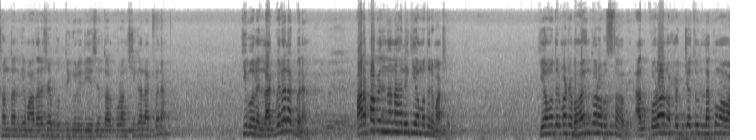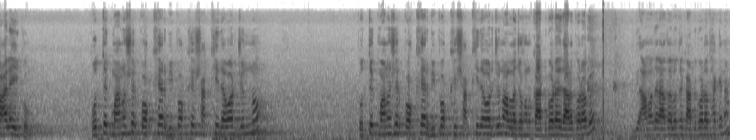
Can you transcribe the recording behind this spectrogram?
সন্তানকে মাদ্রাসায় ভর্তি করে দিয়েছেন তার কোরআন শিখা লাগবে না? কি বলেন, লাগবে না লাগবে না? পার পাবেন না না হলে কি আমাদের মাঠে? কি আমাদের মাঠে ভয়ঙ্কর অবস্থা হবে। আল কোরআন হজ্জাতুল্লাকুম আলাইকুম। প্রত্যেক মানুষের পক্ষে আর বিপক্ষে সাক্ষী দেওয়ার জন্য, প্রত্যেক মানুষের পক্ষে আর বিপক্ষে সাক্ষী দেওয়ার জন্য আল্লাহ যখন কাঠগড়ায় দাঁড় করাবে, আমাদের আদালতে কাঠগড়া থাকে না?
